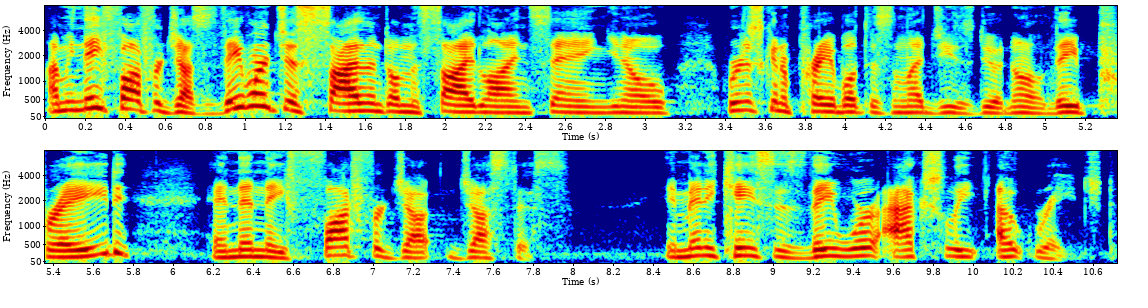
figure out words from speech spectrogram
I mean, they fought for justice. They weren't just silent on the sidelines saying, you know, we're just going to pray about this and let Jesus do it. No, no, they prayed and then they fought for ju- justice. In many cases, they were actually outraged.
